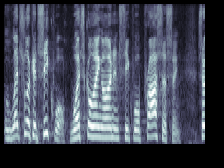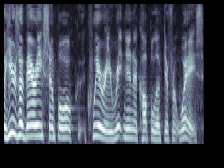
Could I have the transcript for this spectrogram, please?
let's look at SQL. What's going on in SQL processing? So here's a very simple query written in a couple of different ways.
